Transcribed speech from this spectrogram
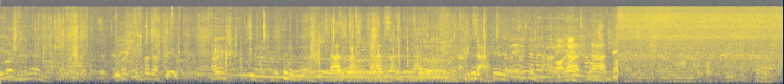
تعال تعال تعال تعال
